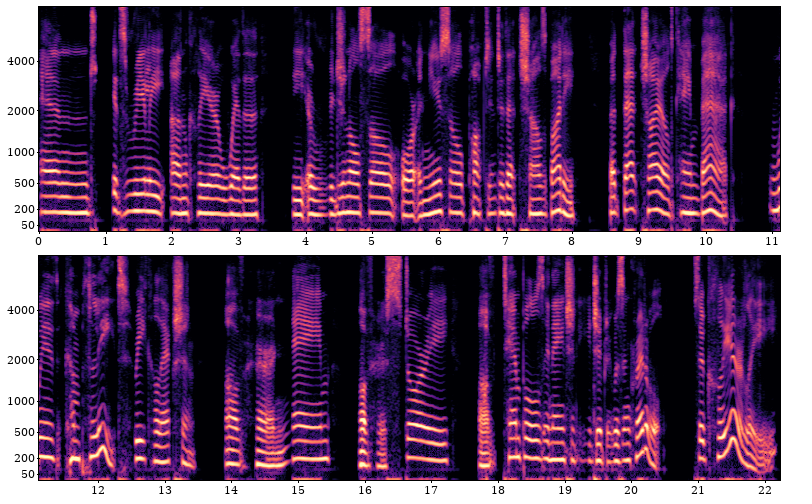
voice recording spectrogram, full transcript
And it's really unclear whether the original soul or a new soul popped into that child's body. But that child came back with complete recollection of her name, of her story, of temples in ancient Egypt. It was incredible. So clearly,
